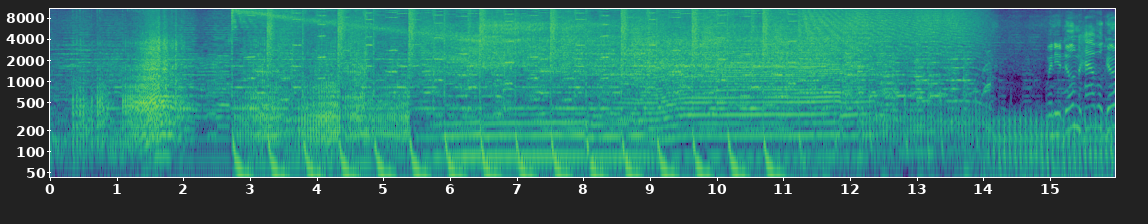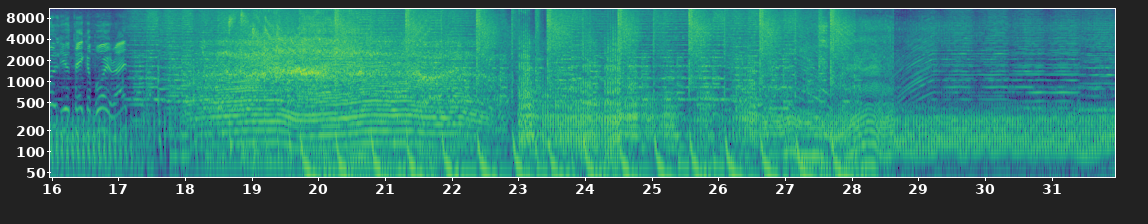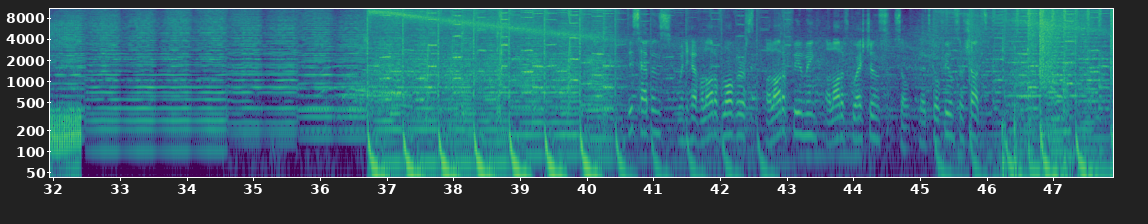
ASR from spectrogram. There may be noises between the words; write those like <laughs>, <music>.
Girl, you take a boy, right? Happens when you have a lot of vloggers, a lot of filming, a lot of questions. So let's go film some shots.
